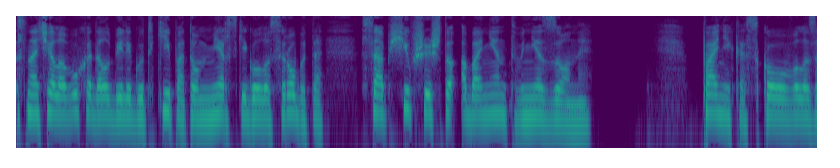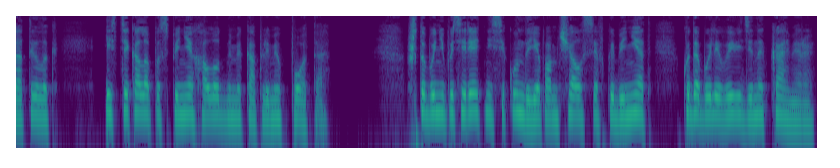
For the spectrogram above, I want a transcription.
Сначала в ухо долбили гудки, потом мерзкий голос робота, сообщивший, что абонент вне зоны. Паника сковывала затылок и стекала по спине холодными каплями пота. Чтобы не потерять ни секунды, я помчался в кабинет, куда были выведены камеры.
